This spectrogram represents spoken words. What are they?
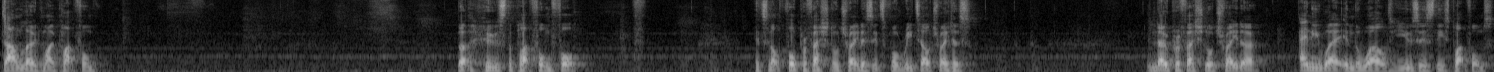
download my platform. But who's the platform for? It's not for professional traders, it's for retail traders. No professional trader anywhere in the world uses these platforms.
